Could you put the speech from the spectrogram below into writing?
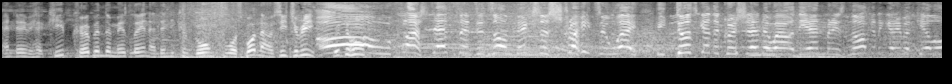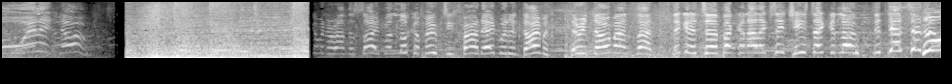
and then we keep Curb in the mid lane, and then he can roam towards bot now. See Jerry with the hook. Oh, flash death sentence on Mixer straight away. He does get the crescendo out at the end, but it's not going to get him a kill. Or will it? No. Coming around the side, but look at moves. He's found Edward and Diamond. They're in no man's land. They're going to turn back on Alex Ich. He's taken low. The death sentence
